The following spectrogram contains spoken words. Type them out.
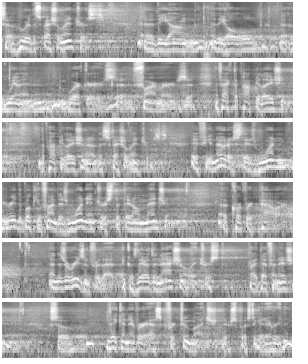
So, who are the special interests? Uh, the young, the old, uh, women, workers, uh, farmers. Uh, in fact, the population. The population are the special interests. If you notice, there's one, you read the book, you'll find there's one interest that they don't mention corporate power. And there's a reason for that, because they're the national interest by definition. So they can never ask for too much. They're supposed to get everything.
